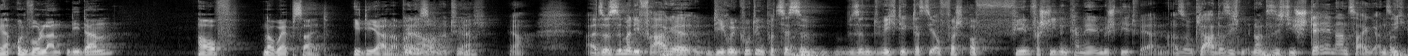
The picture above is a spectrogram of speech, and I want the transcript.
Ja, und wo landen die dann? Auf einer Website, idealerweise. Genau, natürlich. ja. ja. Also es ist immer die Frage, die Recruiting-Prozesse sind wichtig, dass die auf, auf vielen verschiedenen Kanälen bespielt werden. Also klar, dass ich, dass ich die Stellenanzeige an sich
